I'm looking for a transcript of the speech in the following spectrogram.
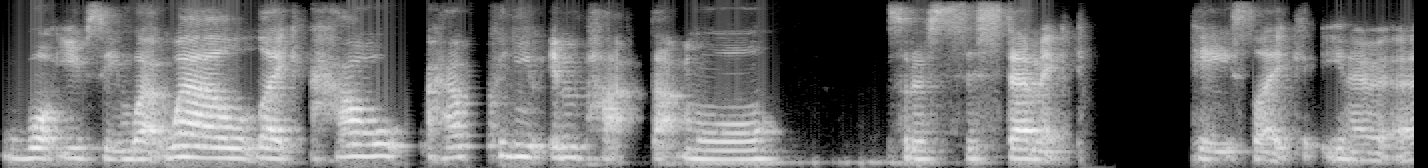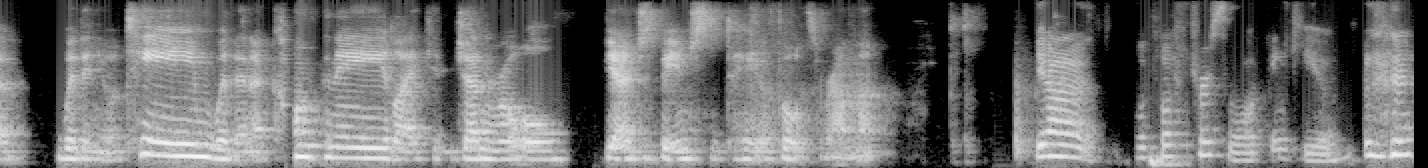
what you've seen work well, like how how can you impact that more sort of systemic piece, like you know, uh, within your team, within a company, like in general? Yeah, just be interested to hear your thoughts around that. Yeah, well, first of all, thank you.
